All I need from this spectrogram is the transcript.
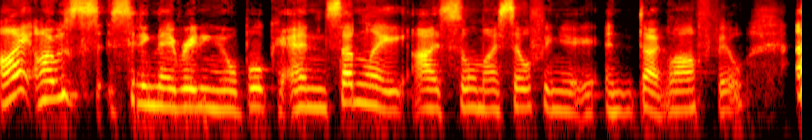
I, I was sitting there reading your book and suddenly I saw myself in you. And don't laugh, Phil.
